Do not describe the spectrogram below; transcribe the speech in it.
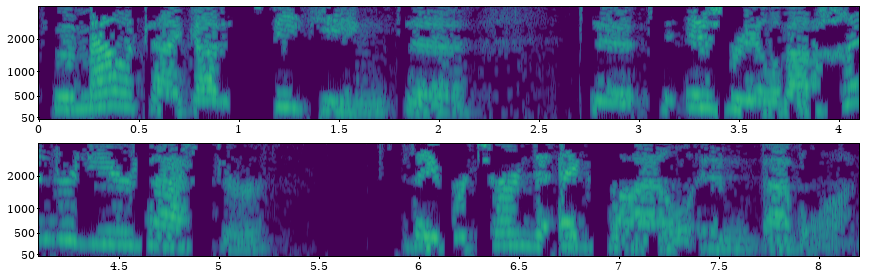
So in Malachi, God is speaking to, to, to Israel about 100 years after they've returned to exile in Babylon.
